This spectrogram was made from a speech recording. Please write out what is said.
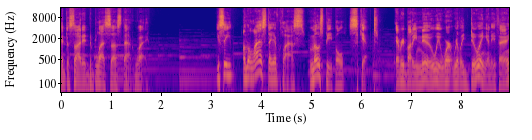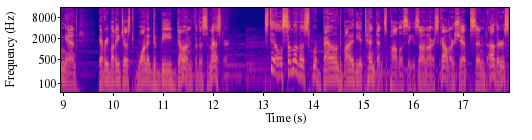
had decided to bless us that way. You see, on the last day of class, most people skipped. Everybody knew we weren't really doing anything and everybody just wanted to be done for the semester. Still, some of us were bound by the attendance policies on our scholarships and others,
